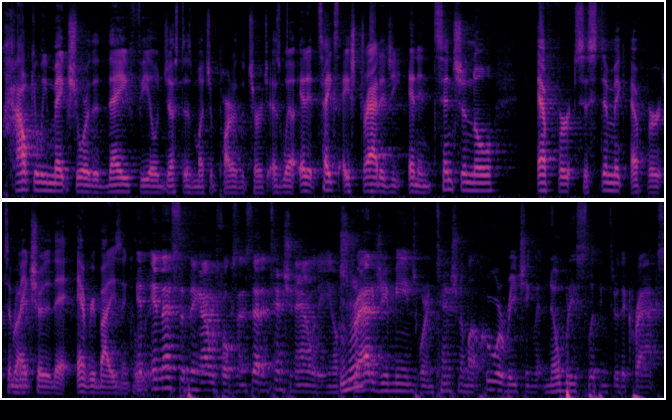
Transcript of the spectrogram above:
How can we make sure that they feel just as much a part of the church as well? And it takes a strategy, an intentional effort, systemic effort to Right. make sure that everybody's included. And, and that's the thing I would focus on. It's that intentionality. You know, Mm-hmm. strategy means we're intentional about who we're reaching, that nobody's slipping through the cracks,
